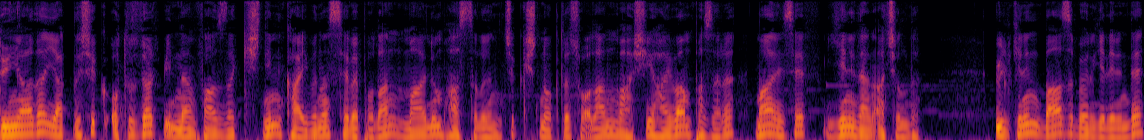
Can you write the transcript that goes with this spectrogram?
Dünyada yaklaşık 34 binden fazla kişinin kaybına sebep olan malum hastalığın çıkış noktası olan vahşi hayvan pazarı maalesef yeniden açıldı. Ülkenin bazı bölgelerinde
